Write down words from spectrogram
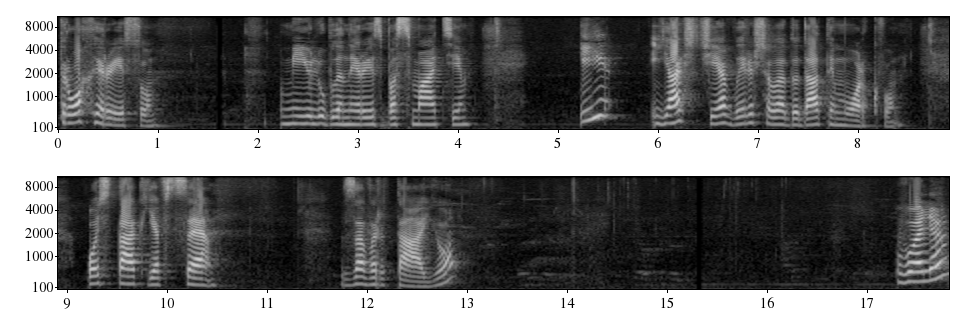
трохи рису. мій улюблений рис басматі. І я ще вирішила додати моркву. Ось так я все завертаю. Вуаля!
